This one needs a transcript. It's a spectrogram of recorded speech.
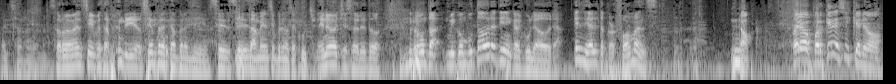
El zorro de Colombia. Zorro de Colombia siempre está prendido. sí. Siempre está prendido. Sí, sí. Y también siempre nos escucha. De noche, sobre todo. Pregunta: ¿Mi computadora tiene calculadora? ¿Es de alta performance? No. Pero, ¿por qué decís que no?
